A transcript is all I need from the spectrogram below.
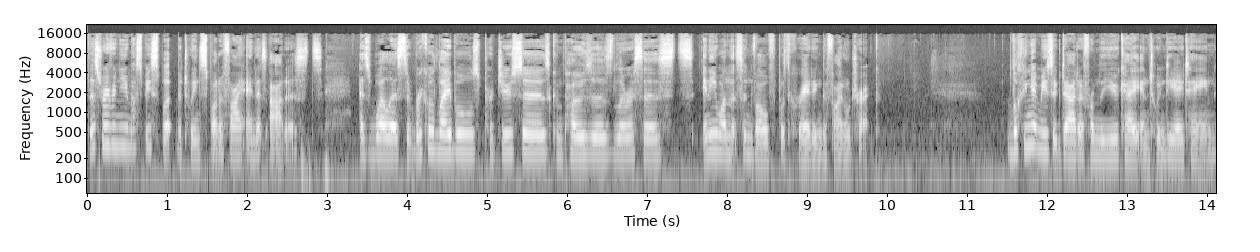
this revenue must be split between Spotify and its artists, as well as the record labels, producers, composers, lyricists, anyone that's involved with creating the final track. Looking at music data from the UK in 2018,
